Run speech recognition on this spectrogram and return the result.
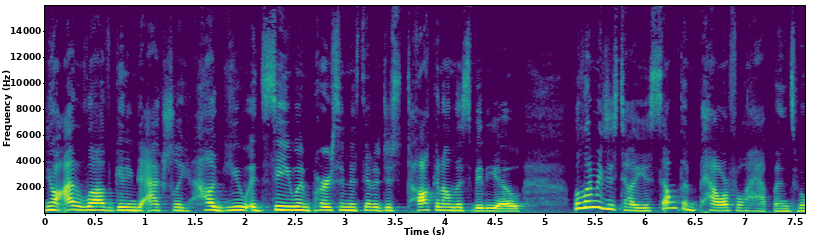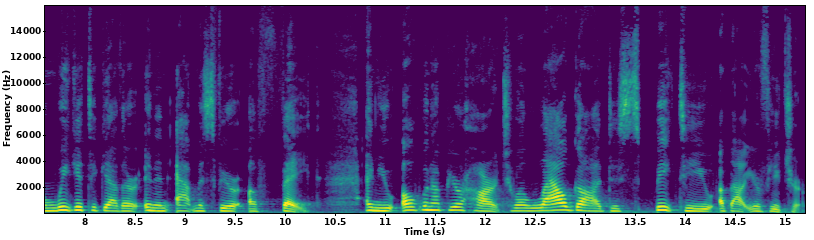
You know, I love getting to actually hug you and see you in person instead of just talking on this video. But let me just tell you, something powerful happens when we get together in an atmosphere of faith and you open up your heart to allow God to speak to you about your future.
